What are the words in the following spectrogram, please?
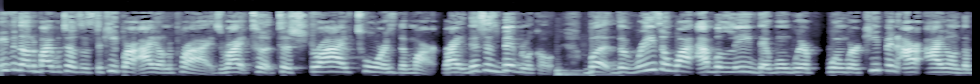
even though the Bible tells us to keep our eye on the prize, right? To, to strive towards the mark, right? This is biblical. But the reason why I believe that when we're, when we're keeping our eye on the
